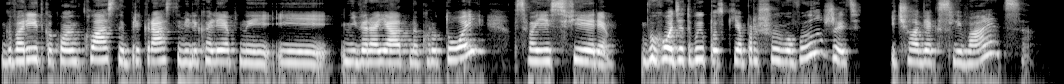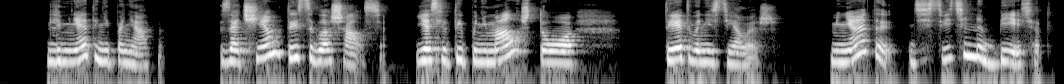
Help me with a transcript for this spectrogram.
говорит, какой он классный, прекрасный, великолепный и невероятно крутой в своей сфере, выходит выпуск, я прошу его выложить, и человек сливается, для меня это непонятно. Зачем ты соглашался, если ты понимал, что ты этого не сделаешь? Меня это действительно бесит.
